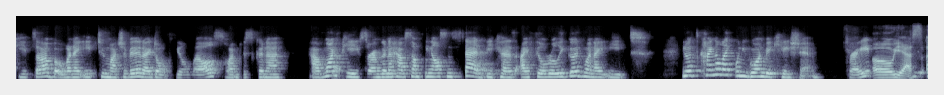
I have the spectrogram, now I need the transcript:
pizza, but when I eat too much of it, I don't feel well. So I'm just gonna have one yeah. piece or I'm gonna have something else instead because I feel really good when I eat. You know, it's kind of like when you go on vacation right? Oh yes.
